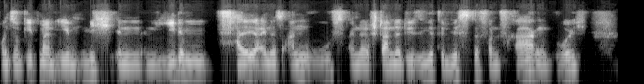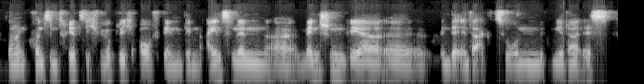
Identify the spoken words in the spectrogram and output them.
Und so geht man eben nicht in, in jedem Fall eines Anrufs eine standardisierte Liste von Fragen durch, sondern konzentriert sich wirklich auf den, den einzelnen äh, Menschen, der äh, in der Interaktion mit mir da ist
